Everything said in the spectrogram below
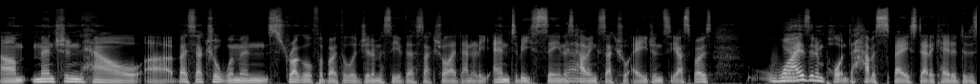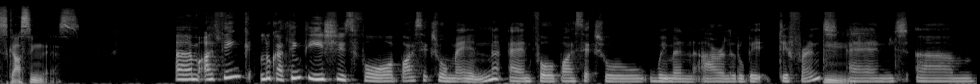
um, mention how uh, bisexual women struggle for both the legitimacy of their sexual identity and to be seen yeah. as having sexual agency. I suppose. Why yeah. is it important to have a space dedicated to discussing this? Um, I think, look, I think the issues for bisexual men and for bisexual women are a little bit different, mm. and um,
